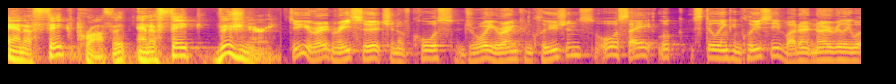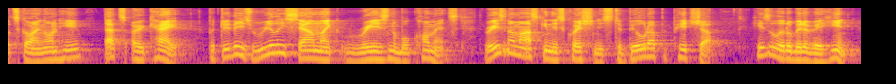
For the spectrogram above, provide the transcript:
and a fake prophet and a fake visionary. Do your own research and of course draw your own conclusions or say, look, still inconclusive, I don't know really what's going on here. That's okay. But do these really sound like reasonable comments? The reason I'm asking this question is to build up a picture. Here's a little bit of a hint.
